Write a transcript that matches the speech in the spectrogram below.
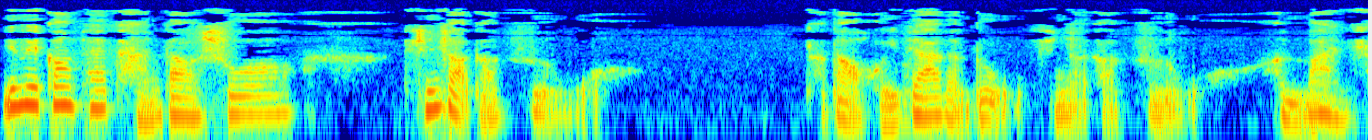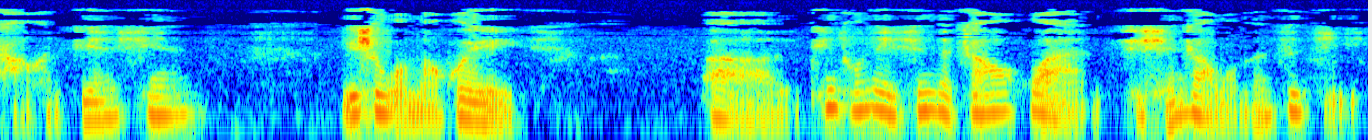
因为刚才谈到说，寻找到自我，找到回家的路，寻找到自我很漫长、很艰辛。于是我们会呃听从内心的召唤，去寻找我们自己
